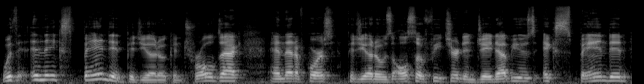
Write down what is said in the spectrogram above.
with an expanded Pidgeotto control deck. And then, of course, Pidgeotto was also featured in JW's expanded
